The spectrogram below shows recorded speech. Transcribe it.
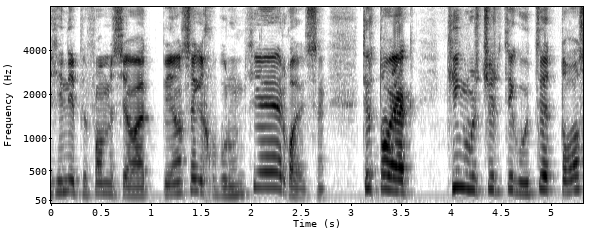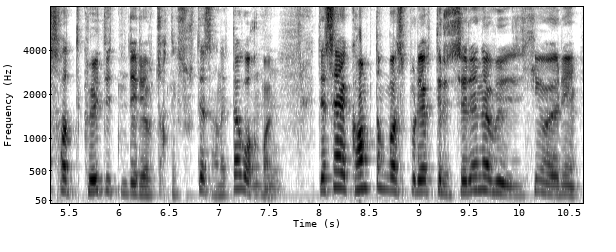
хиний перформанс яваад Beyoncé-гийн бүр үнэхээр гоё байсан. Тэр дуу яг King Richard-ыг үзээд дуусахад кредитэн дээр явж нэг сүртэй санагдааг байхгүй. Тэгээ сая Compton-гоос бүр яг тэр Serena хин хоёрын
